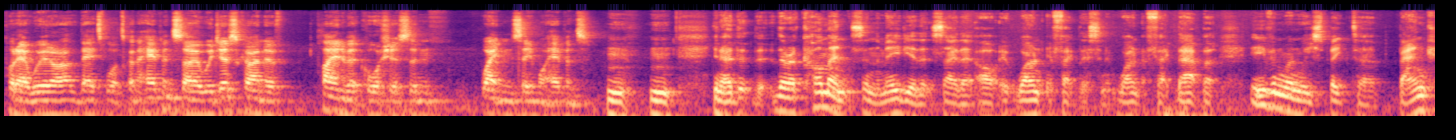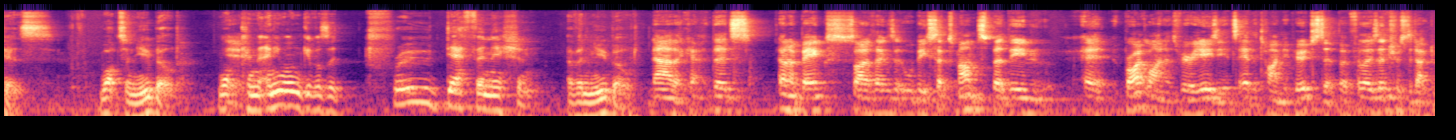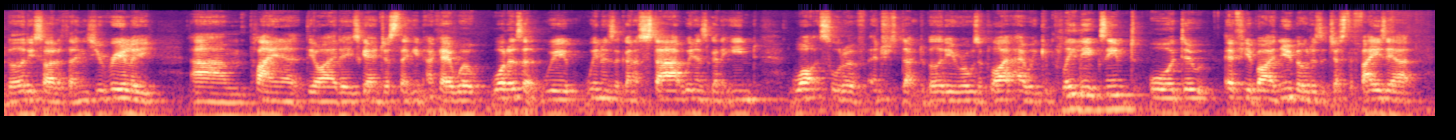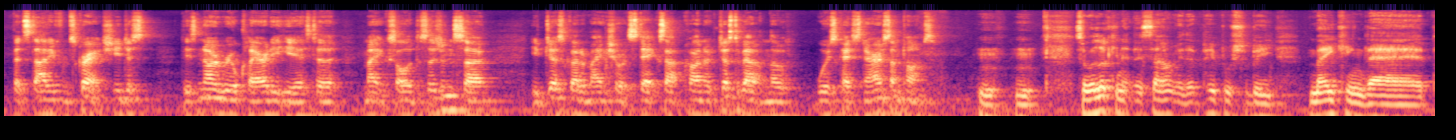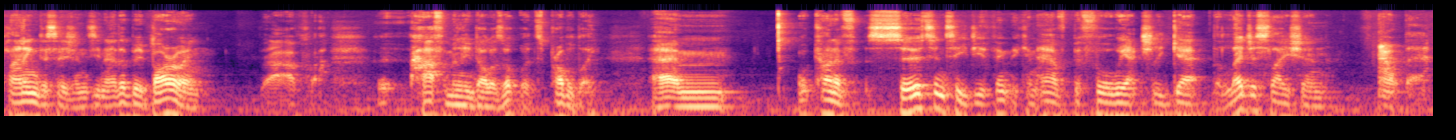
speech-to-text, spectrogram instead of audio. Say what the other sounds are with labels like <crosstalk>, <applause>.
put our word on it. That's what's going to happen. So we're just kind of playing a bit cautious and waiting and seeing what happens. Mm-hmm. You know, the, the, there are comments in the media that say that oh, it won't affect this and it won't affect that. But even when we speak to bankers, what's a new build? What yeah. can anyone give us a true definition of a new build? No, they can't. That's on a bank's side of things. It will be six months, but then at Brightline, it's very easy. It's at the time you purchase it. But for those interest deductibility side of things, you're really um, playing at the IRD's game, just thinking, okay, well, what is it? Where, when is it going to start? When is it going to end? What sort of interest deductibility rules apply? Are we completely exempt, or do if you buy a new build, is it just the phase out but starting from scratch? You just there's no real clarity here to make solid decisions. So you've just got to make sure it stacks up, kind of just about in the worst case scenario sometimes. Mm-hmm. So we're looking at this, aren't we? That people should be making their planning decisions. You know, they'll be borrowing uh, half a million dollars upwards, probably. Um, what kind of certainty do you think they can have before we actually get the legislation out there?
